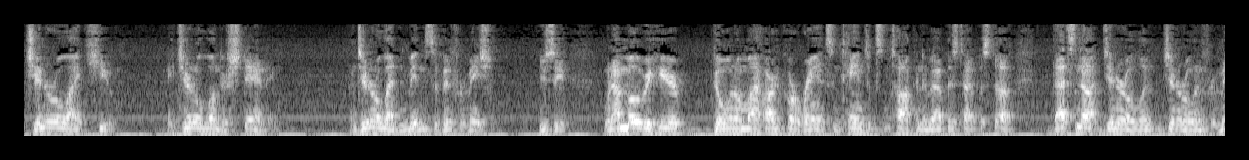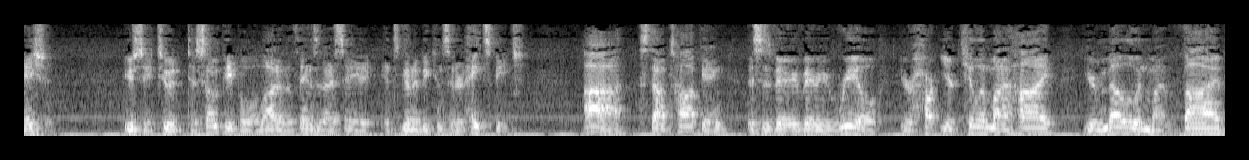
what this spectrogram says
general IQ, a general understanding, a general admittance of information. You see, when I'm over here going on my hardcore rants and tangents and talking about this type of stuff, that's not general general information. You see, to to some people, a lot of the things that I say, it's going to be considered hate speech ah, stop talking. This is very, very real. You're heart, you're killing my high. You're mellowing my vibe.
